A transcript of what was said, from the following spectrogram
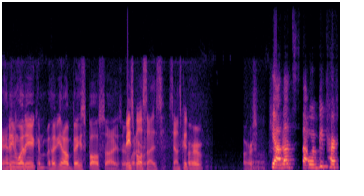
Looking Anyone for you can, uh, you know, baseball size or baseball whatever. size. Sounds good. Or, or Yeah, that's that would be perfect.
